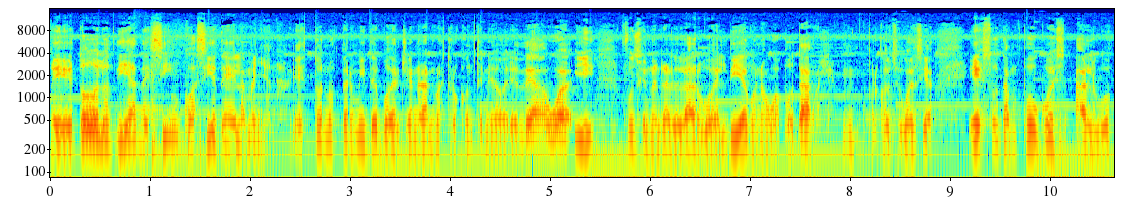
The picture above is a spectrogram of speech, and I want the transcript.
eh, todos los días de 5 a 7 de la mañana. Esto nos permite poder llenar nuestros contenedores de agua y funcionar a lo largo del día con agua potable. Por consecuencia, eso tampoco es algo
